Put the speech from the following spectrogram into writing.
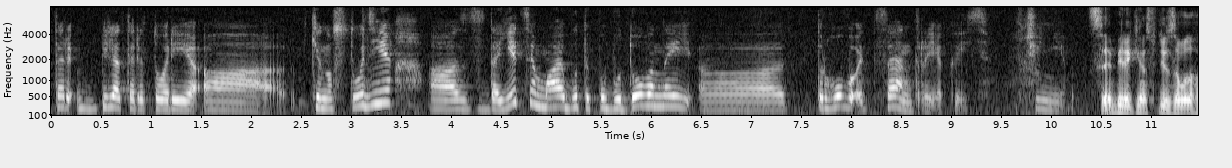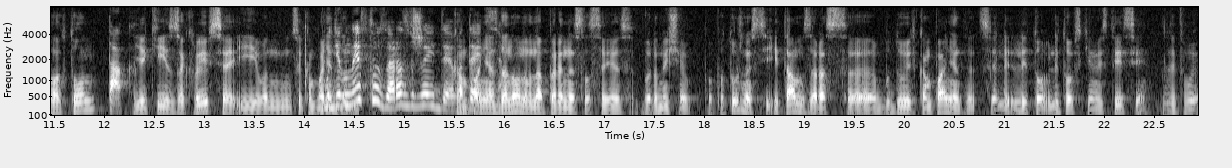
тер... біля території а, кіностудії, а, здається, має бути побудований а, торговий центр якийсь. Чи ні? Це біля кіностудії завод Галактон, Так. який закрився, і вони, ну, це компанія Будівництво зараз вже йде. компанія ведеться. Danone, вона перенесла свої виробничі потужності, і там зараз е, будують компанія, це лі- літо- літовські інвестиції з Литви.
